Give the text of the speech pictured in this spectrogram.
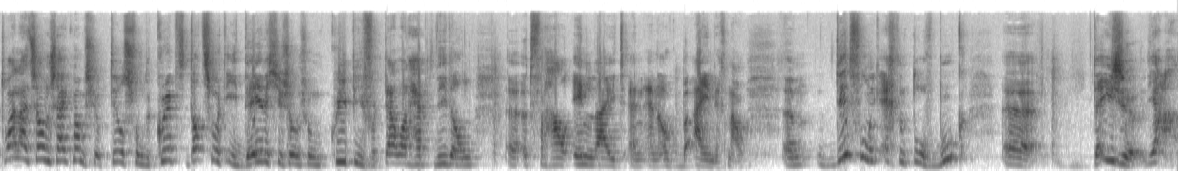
Twilight Zone zei ik maar, misschien ook Tales from the Crypt. Dat soort idee dat je zo'n creepy verteller hebt die dan het verhaal inleidt en, en ook beëindigt. Nou, um, dit vond ik echt een tof boek. Deze, ja,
